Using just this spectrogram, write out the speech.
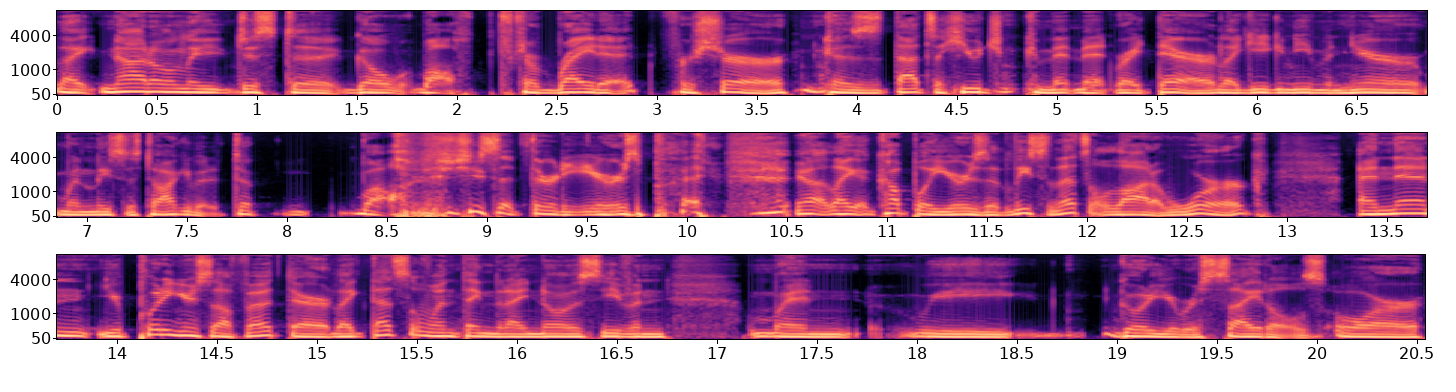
Like not only just to go well to write it for sure because that's a huge commitment right there. Like you can even hear when Lisa's talking about it, it took well she said 30 years but you know, like a couple of years at least so that's a lot of work and then you're putting yourself out there like that's the one thing that I notice even when we go to your recitals or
